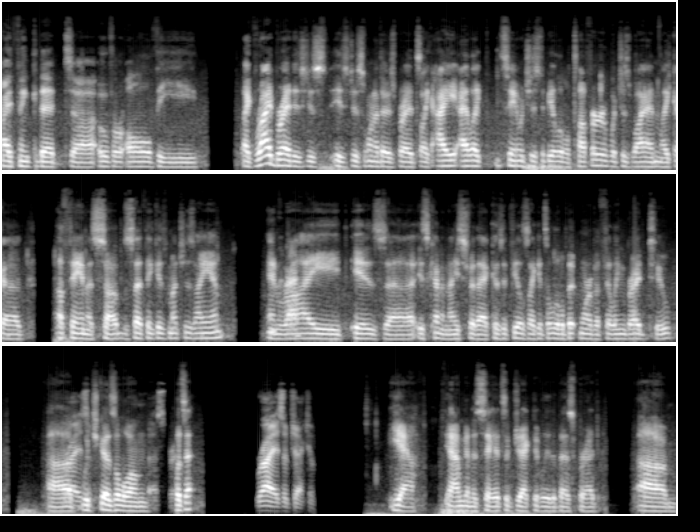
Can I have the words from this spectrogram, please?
I think that overall the like rye bread is just is just one of those breads. Like I I like sandwiches to be a little tougher, which is why I'm like a a fan of subs. I think as much as I am, and rye is uh, is kind of nice for that because it feels like it's a little bit more of a filling bread too, uh, which goes along. What's that? Rye is objective. Yeah, yeah, I'm gonna say it's objectively the best bread. Um,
